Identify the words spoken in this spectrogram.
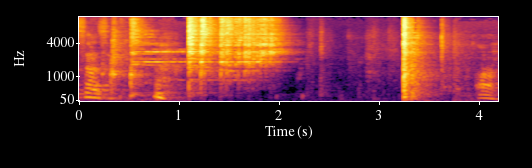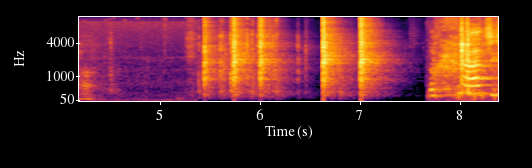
Sansa. Aha. No haczy,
